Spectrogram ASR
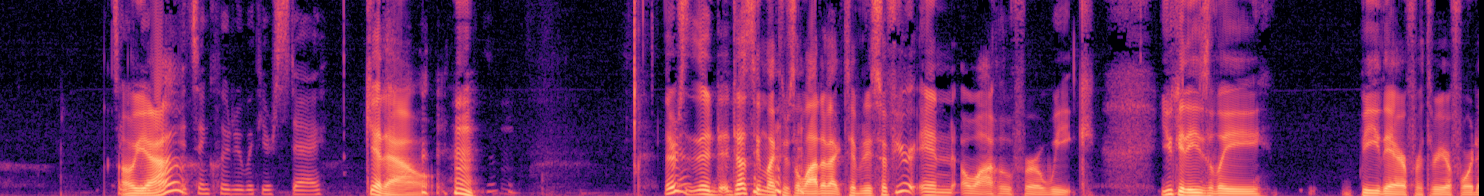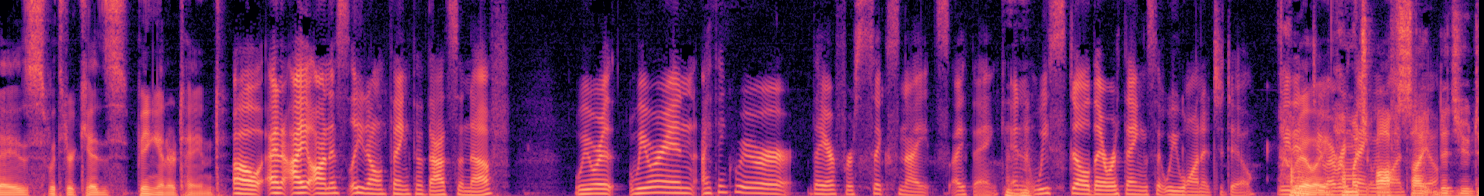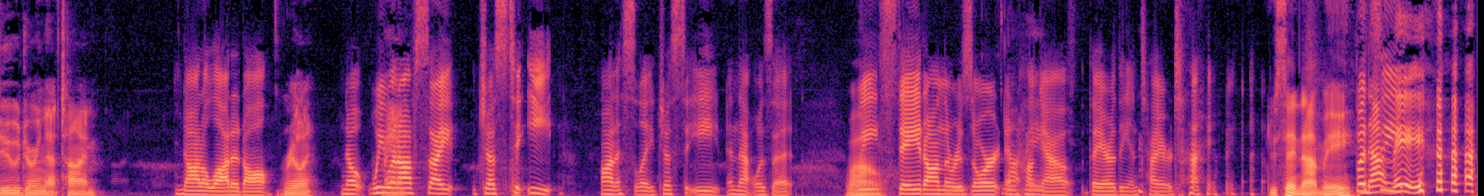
Oh, included- yeah? it's included with your stay. Get out. Hmm. There's it it does seem like there's a lot of activities. So if you're in Oahu for a week, you could easily be there for 3 or 4 days with your kids being entertained. Oh, and I honestly don't think that that's enough. We were we were in I think we were there for 6 nights, I think. And mm-hmm. we still there were things that we wanted to do. We didn't Really? do How everything How much we wanted to do. did you do during that time? Not a lot at all. Really? No, we went Man. off site just to eat, honestly, just to eat and that was it. Wow. We stayed on the resort and Not hung out there the entire time. Did you say not me? but Not see, me.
